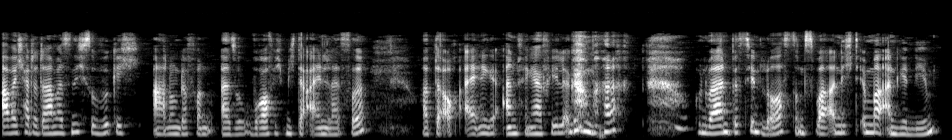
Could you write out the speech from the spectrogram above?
Aber ich hatte damals nicht so wirklich Ahnung davon, also worauf ich mich da einlasse. Habe da auch einige Anfängerfehler gemacht und war ein bisschen lost und es war nicht immer angenehm,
